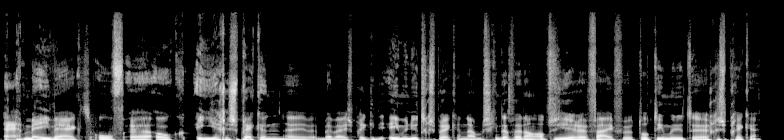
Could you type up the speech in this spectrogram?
echt meewerkt of uh, ook in je gesprekken. Hè, bij wij spreken die één minuut gesprekken. Nou, misschien dat wij dan adviseren vijf tot tien minuten gesprekken.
